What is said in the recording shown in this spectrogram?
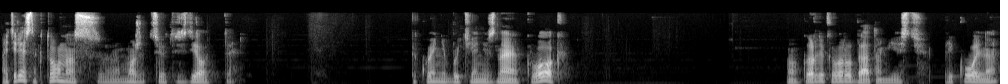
А интересно, кто у нас э, может все это сделать-то? Какой-нибудь, я не знаю, Квок? О, горликовая руда там есть. Прикольно.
